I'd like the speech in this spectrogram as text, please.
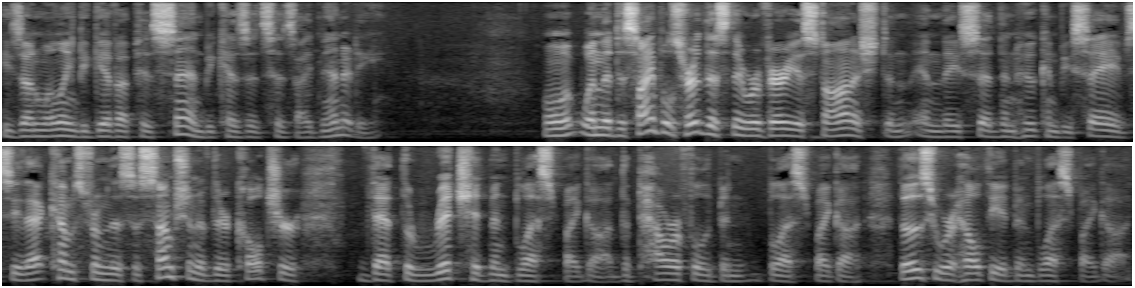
He's unwilling to give up his sin because it's his identity. When the disciples heard this, they were very astonished and, and, they said, Then who can be saved? See, that comes from this assumption of their culture that the rich had been blessed by God, the powerful had been blessed by God, those who were healthy had been blessed by God.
